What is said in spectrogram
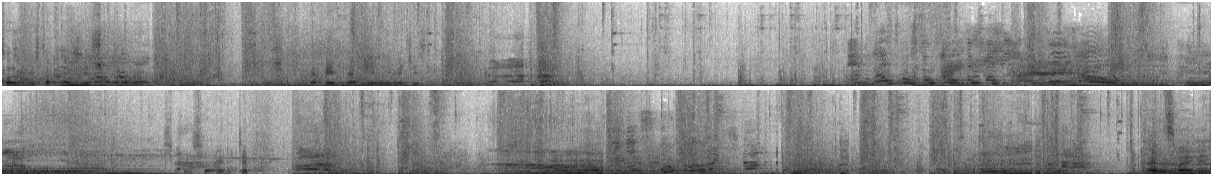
Soll ich mich da einmischen, oder? Wenn dann hier eh mit diesen... Ich bin so ein Depp. Ja, zwei gegen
